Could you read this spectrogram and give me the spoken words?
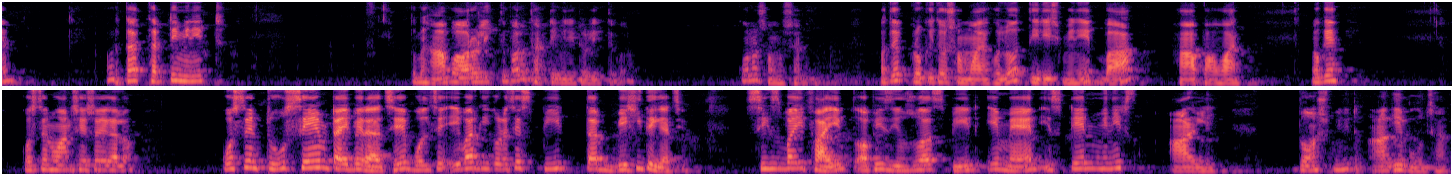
অর্থাৎ থার্টি মিনিট তুমি হাফ আওয়ারও লিখতে পারো থার্টি মিনিটও লিখতে পারো। কোনো সমস্যা নেই। অতএব প্রকৃত সময় হলো তিরিশ মিনিট বা half hour okay question one শেষ হয়ে গেল। কোশ্চেন টু সেম টাইপের আছে, বলছে এবার কি করেছে? স্পিড তার বেশিতে গেছে। Six by five of his usual speed a man is ten minutes early দশ মিনিট আগে পৌঁছান।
